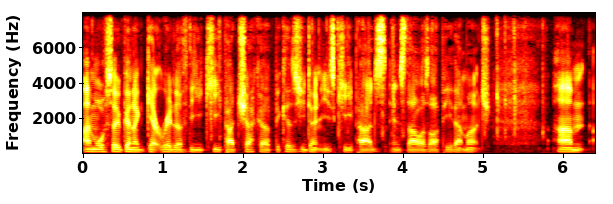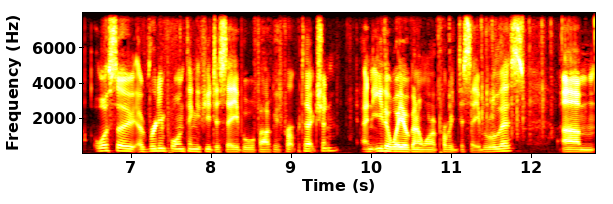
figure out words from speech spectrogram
I'm also going to get rid of the keypad checker because you don't use keypads in Star Wars RP that much. Um, also, a really important thing if you disable Valkyrie's prop protection, and either way you're going to want to probably disable all this, um,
